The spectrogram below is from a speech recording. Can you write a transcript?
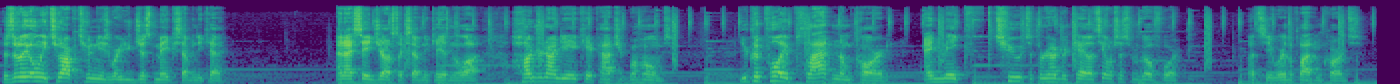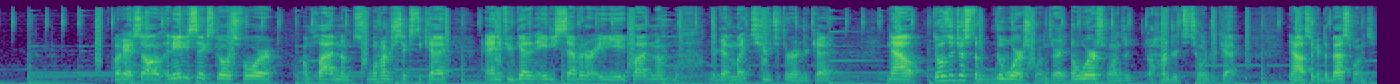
There's literally only two opportunities where you just make 70k. And I say just, like 70k isn't a lot. 198k Patrick Mahomes. You could pull a platinum card and make two to 300k. Let's see how much this would go for. Let's see, where are the platinum cards? Okay, so an 86 goes for on platinum 160k, and if you get an 87 or 88 platinum, you're getting like two to 300k. Now, those are just the, the worst ones, right? The worst ones are 100 to 200k. Now let's look at the best ones.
